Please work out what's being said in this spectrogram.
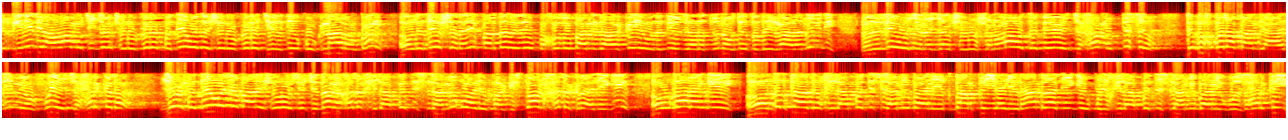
یقیني دي عوامو چې جنګ شروع کړی په دې وجه شروع کړی چې د دیو کوکنار او ډنګ او د دیو شرعي پرده د دیو په ښځو باندې دغه کوي او د دیو زیارتونه او دیو ته دوی غاړه نه ږدي نو د دې وجې نه جنګ شروع شو نو ما ورته بیا وویل چې ښه مفتي صاحب ته په خپله باندې عالم یې او پوه یې چې هر کله جنګ په دې وجه باندې شروع شو چې دغه خلک خلافت اسلامي غواړي او پاکستان خلک رالېږي او دارنګې دلته د خلافت اسلامي باندې اقدام کوي یا ایران رالېږي او په خلافت اسلامي باندې ګذهر کوي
